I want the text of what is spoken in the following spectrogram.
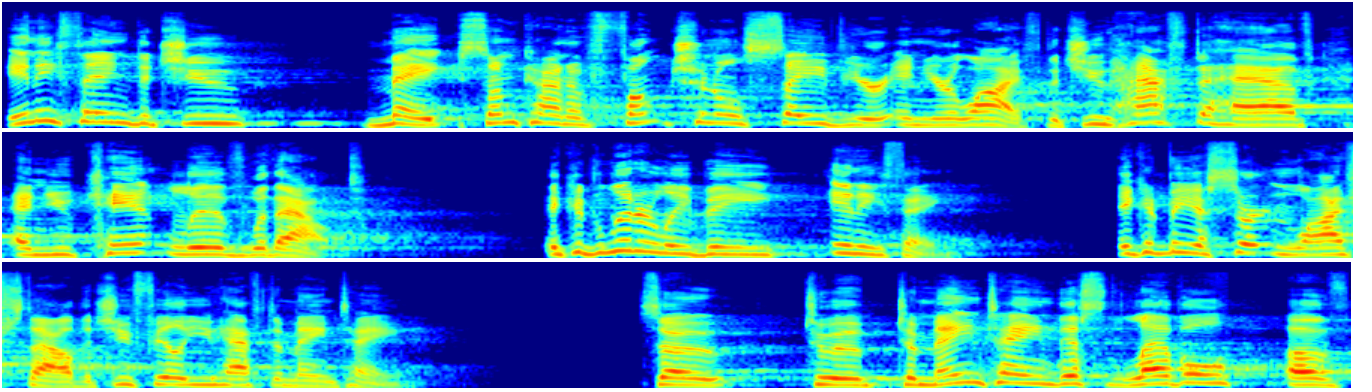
Anything that you make some kind of functional savior in your life that you have to have and you can't live without. It could literally be anything. It could be a certain lifestyle that you feel you have to maintain. So, to, to maintain this level of,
